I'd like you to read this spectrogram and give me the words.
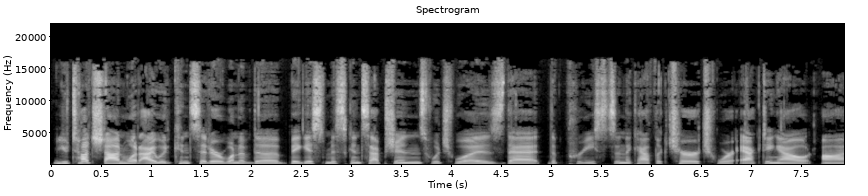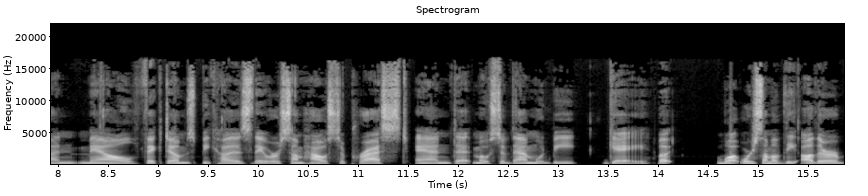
You touched on what I would consider one of the biggest misconceptions, which was that the priests in the Catholic Church were acting out on male victims because they were somehow suppressed and that most of them would be gay. But what were some of the other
